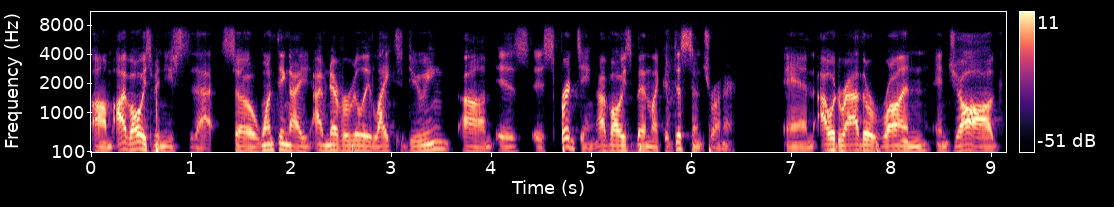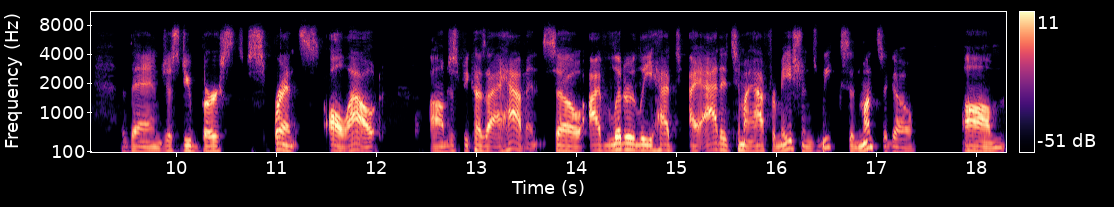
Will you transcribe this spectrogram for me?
um, I've always been used to that. So one thing I, I've never really liked doing um, is is sprinting. I've always been like a distance runner, and I would rather run and jog than just do burst sprints all out um, just because I haven't. So I've literally had I added to my affirmations weeks and months ago. Um,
